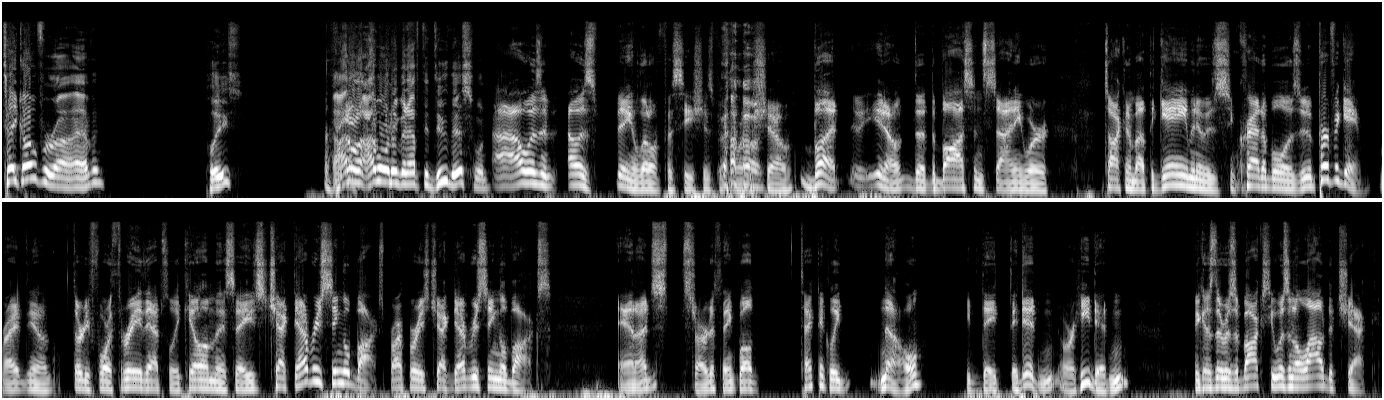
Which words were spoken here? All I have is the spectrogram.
Take over, uh, Evan, please. I don't. I won't even have to do this one. I wasn't. I was being a little facetious before the show, but uh, you know, the the boss and Steiny were talking about the game, and it was incredible. It was a perfect game, right? You know, thirty four three. They absolutely kill him. They say he's checked every single box. Brock Purdy's checked every single box, and I just started to think, well, technically, no, he they they didn't, or he didn't, because there was a box he wasn't allowed to check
